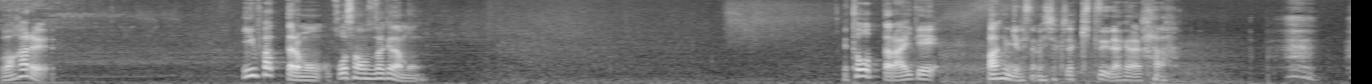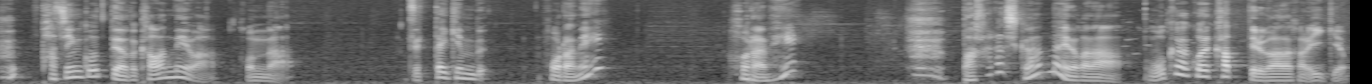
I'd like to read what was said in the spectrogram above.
わかる？インファったらもう、降参押すだけだもん。通ったら相手、バンゲルスめちゃくちゃきついだけだから。パチンコってのと変わんねえわ。こんな。絶対剣舞。ほらね。ほらね。バカらしくなんないのかな僕はこれ勝ってる側だからいいけど。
